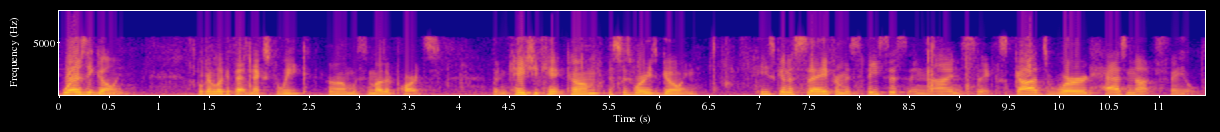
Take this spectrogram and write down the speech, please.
Where is he going? We're going to look at that next week um, with some other parts. But in case you can't come, this is where he's going. He's going to say from his thesis in 9 6 God's word has not failed.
